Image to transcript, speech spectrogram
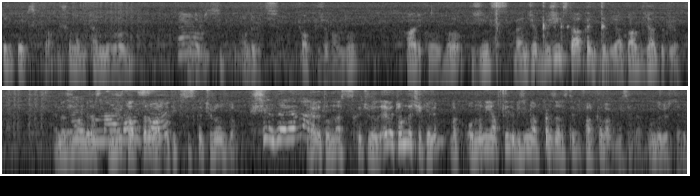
delik eksik kalmış. Ona bir pembe vuralım. O da bitsin. O da bitsin. Çok güzel oldu. Harika oldu. Jinx bence bu Jinx daha kaliteli ya. Daha güzel duruyor. En azından Yani biraz bunlardansa- vücut hatları var. Öteki sıska çirozdu. Şunlara bak. Evet onlar sıska çirozdu. Evet onu da çekelim. Bak onların yaptığıyla bizim yaptığımız arasındaki farka bak mesela. Onu da gösterelim.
